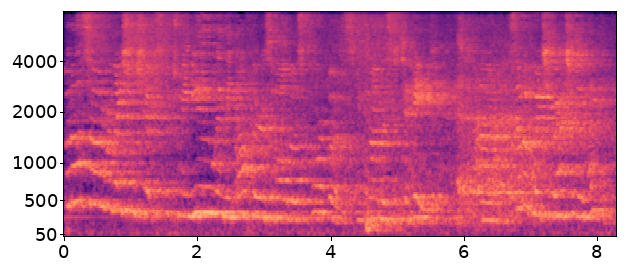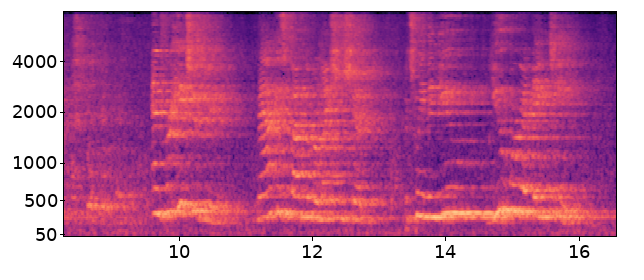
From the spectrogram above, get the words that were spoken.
but also relationships between you and the authors of all those core books you promised to hate, um, some of which you actually like. And for each of you, Mac is about the relationship between the you you were at 18,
